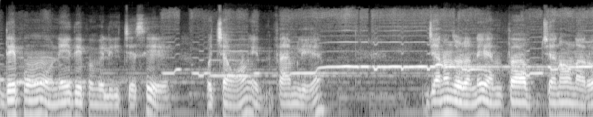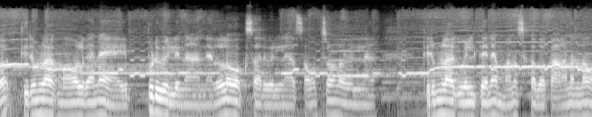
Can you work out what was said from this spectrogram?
దీపం నెయ్యి దీపం వెలిగించేసి వచ్చాము ఇది ఫ్యామిలీ. జనం చూడండి ఎంత జనం ఉన్నారో. తిరుమలకు మామూలుగానే ఎప్పుడు వెళ్ళినా నెలలో ఒకసారి వెళ్ళినా సంవత్సరంలో వెళ్ళినా తిరుమలకు వెళ్తేనే మనసుకు అదొక ఆనందం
